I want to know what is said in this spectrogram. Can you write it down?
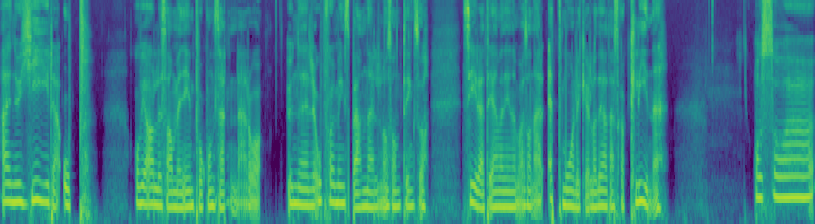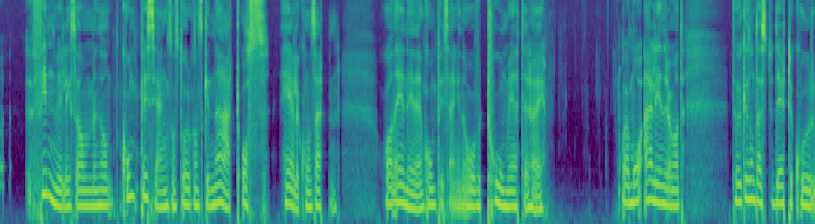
Nei, nå gir jeg opp. Og vi er alle sammen inn på konserten der, og under oppvarmingsband eller noe sånt, så sier jeg til en venninne bare sånn her ett mål i kveld, og det er at jeg skal kline. Og så finner vi liksom en sånn kompisgjeng som står ganske nært oss hele konserten. Og han ene i den kompisgjengen er over to meter høy. Og jeg må ærlig innrømme at det var ikke sånn at jeg studerte hvor,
